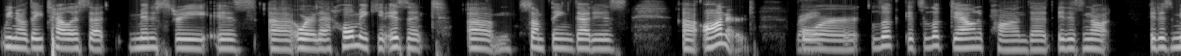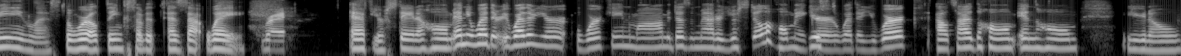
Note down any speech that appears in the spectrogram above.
you know they tell us that ministry is uh, or that homemaking isn't um, something that is uh, honored right. or look it's looked down upon that it is not it is meaningless the world thinks of it as that way right if you're staying at home and whether whether you're working mom it doesn't matter you're still a homemaker st- whether you work outside the home in the home you know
